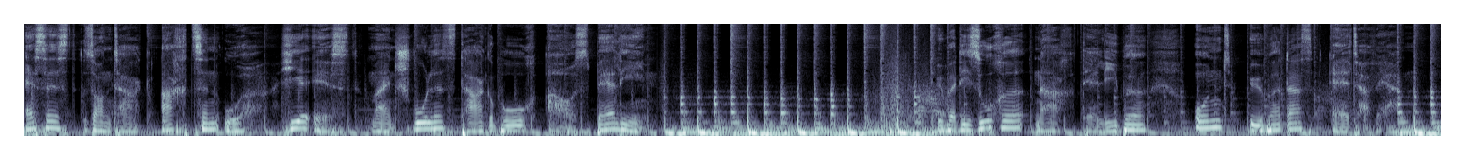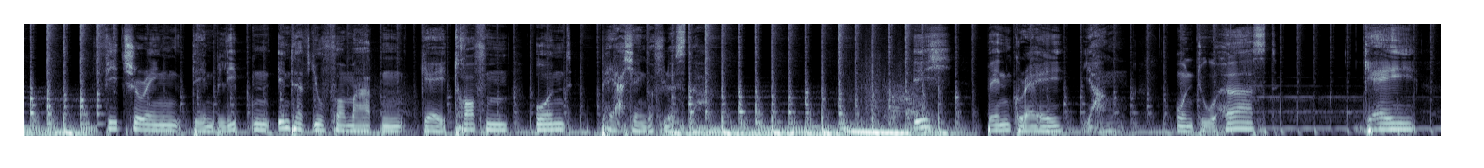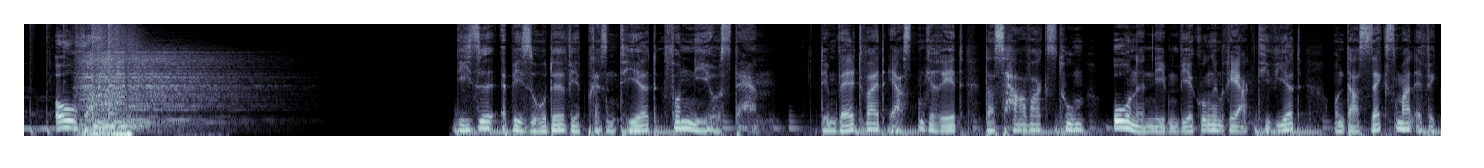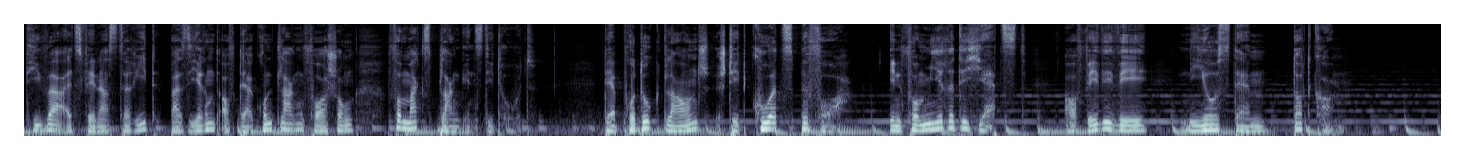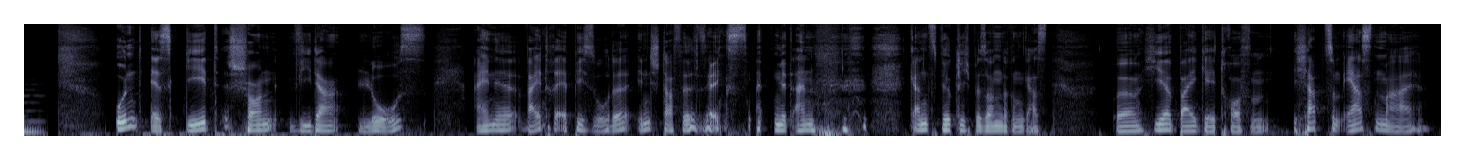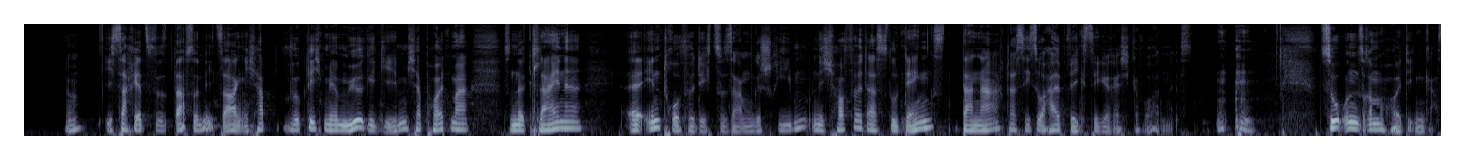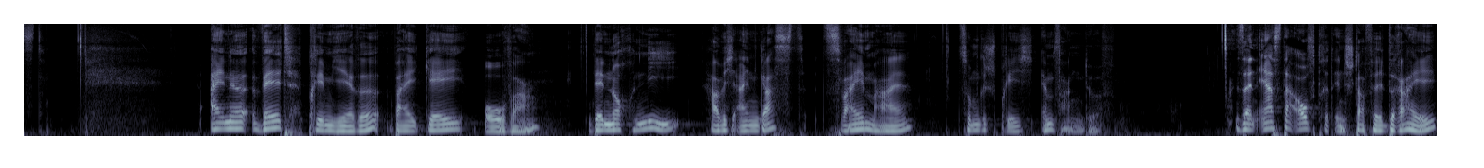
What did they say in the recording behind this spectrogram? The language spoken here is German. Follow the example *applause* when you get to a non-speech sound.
Es ist Sonntag, 18 Uhr. Hier ist mein schwules Tagebuch aus Berlin. Über die Suche nach der Liebe und über das Älterwerden. Featuring den beliebten Interviewformaten Gay Troffen und Pärchengeflüster. Ich bin Gray Young und du hörst Gay Over. Diese Episode wird präsentiert von Neostam, dem weltweit ersten Gerät, das Haarwachstum ohne Nebenwirkungen reaktiviert und das sechsmal effektiver als Phenasterid basierend auf der Grundlagenforschung vom Max-Planck-Institut. Der Produktlaunch steht kurz bevor. Informiere dich jetzt auf www.neostem.com. Und es geht schon wieder los. Eine weitere Episode in Staffel 6 mit einem *laughs* ganz wirklich besonderen Gast. Äh, hier bei Gay Troffen. Ich habe zum ersten Mal, ne, ich sage jetzt, das darfst du nicht sagen, ich habe wirklich mir Mühe gegeben. Ich habe heute mal so eine kleine äh, Intro für dich zusammengeschrieben und ich hoffe, dass du denkst danach, dass sie so halbwegs dir gerecht geworden ist. *clears throat* Zu unserem heutigen Gast. Eine Weltpremiere bei Gay Over, denn noch nie habe ich einen Gast zweimal zum Gespräch empfangen dürfen. Sein erster Auftritt in Staffel 3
